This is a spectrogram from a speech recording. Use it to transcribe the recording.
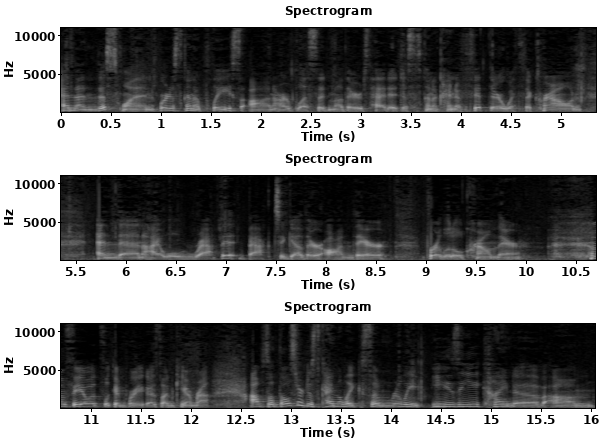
and then this one we're just going to place on our Blessed Mother's head. It just is going to kind of fit there with the crown. And then I will wrap it back together on there for a little crown there. see how it's looking for you guys on camera. Um, so those are just kind of like some really easy kind of um,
